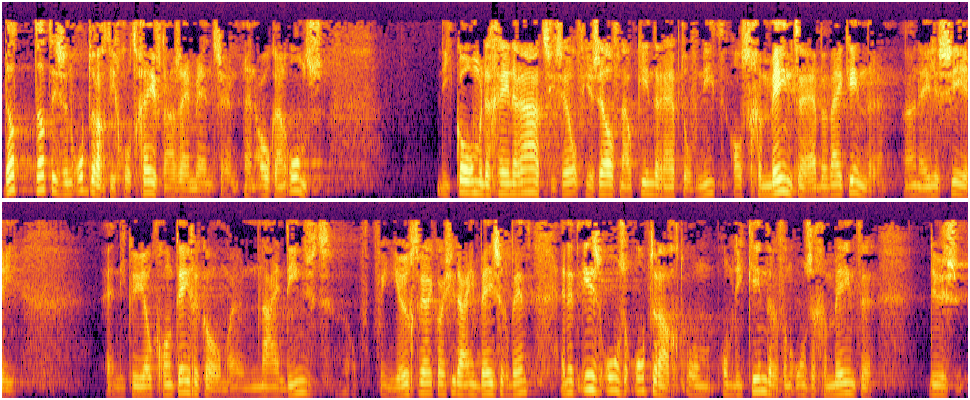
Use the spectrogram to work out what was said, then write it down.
Dat, dat is een opdracht die God geeft aan zijn mensen en, en ook aan ons. Die komende generaties, hè, of je zelf nou kinderen hebt of niet, als gemeente hebben wij kinderen. Een hele serie. En die kun je ook gewoon tegenkomen na een dienst of in jeugdwerk als je daarin bezig bent. En het is onze opdracht om, om die kinderen van onze gemeente dus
